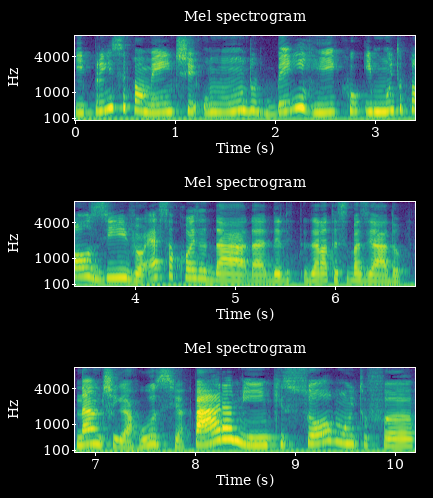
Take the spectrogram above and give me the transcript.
e principalmente um mundo bem rico e muito plausível. Essa coisa da, da dela ter se baseado na antiga Rússia, para mim, que sou muito fã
